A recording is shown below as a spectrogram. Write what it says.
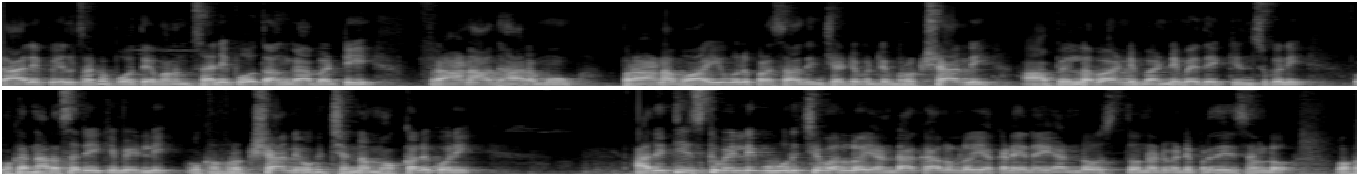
గాలి పీల్చకపోతే మనం చనిపోతాం కాబట్టి ప్రాణాధారము ప్రాణవాయువును ప్రసాదించేటువంటి వృక్షాన్ని ఆ పిల్లవాడిని బండి మీద ఎక్కించుకొని ఒక నర్సరీకి వెళ్ళి ఒక వృక్షాన్ని ఒక చిన్న మొక్కను కొని అది తీసుకువెళ్ళి ఊరి చివరిలో ఎండాకాలంలో ఎక్కడైనా ఎండ వస్తున్నటువంటి ప్రదేశంలో ఒక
